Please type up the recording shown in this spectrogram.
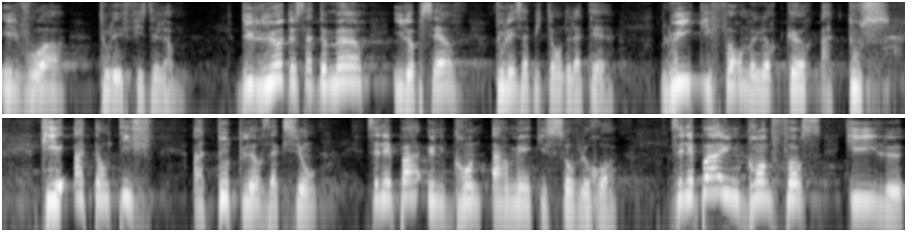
Il voit tous les fils de l'homme. Du lieu de sa demeure, il observe tous les habitants de la terre. Lui qui forme leur cœur à tous, qui est attentif à toutes leurs actions. Ce n'est pas une grande armée qui sauve le roi. Ce n'est pas une grande force qui, le,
